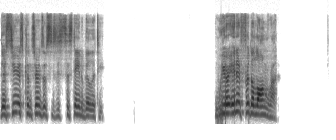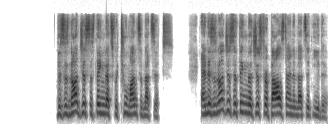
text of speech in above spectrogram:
there's serious concerns of sustainability. We are in it for the long run. This is not just a thing that's for two months and that's it. And this is not just a thing that's just for Palestine and that's it either.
